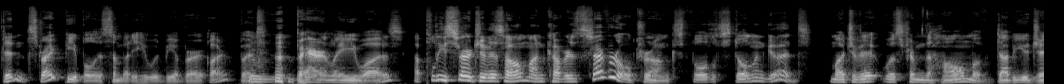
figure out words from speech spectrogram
didn't strike people as somebody who would be a burglar, but Mhm. apparently he was. A police search of his home uncovered several trunks full of stolen goods. Much of it was from the home of W.J.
